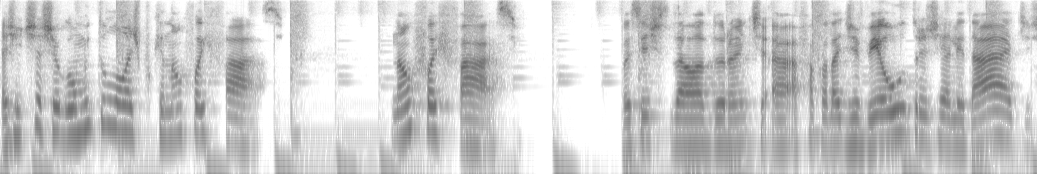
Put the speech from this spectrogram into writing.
a gente já chegou muito longe, porque não foi fácil. Não foi fácil. Você estudar lá durante a, a faculdade ver outras realidades,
